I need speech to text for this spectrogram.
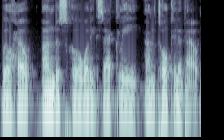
will help underscore what exactly I'm talking about.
